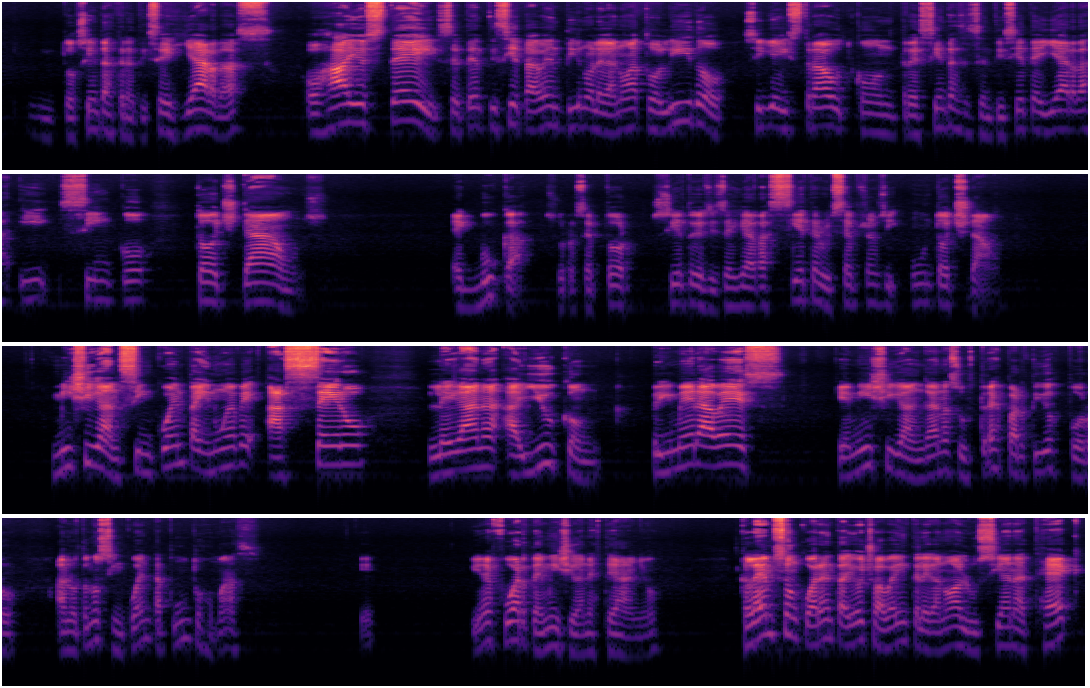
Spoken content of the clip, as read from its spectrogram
236 yardas. Ohio State 77 a 21 le ganó a Toledo. CJ Stroud con 367 yardas y 5 touchdowns. Egbuka, su receptor, 116 yardas, 7 receptions y 1 touchdown. Michigan 59 a 0 le gana a Yukon. Primera vez que Michigan gana sus tres partidos por anotando 50 puntos o más. Viene fuerte Michigan este año. Clemson 48 a 20 le ganó a Louisiana Tech.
